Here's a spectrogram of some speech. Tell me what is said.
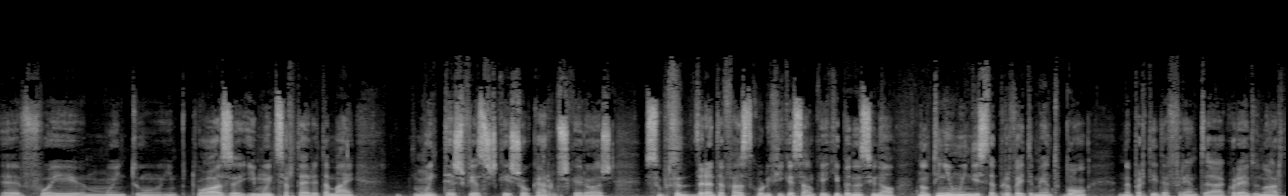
eh, foi muito impetuosa e muito certeira também muitas vezes queixou Carlos Queiroz, sobretudo durante a fase de qualificação, que a equipa nacional não tinha um índice de aproveitamento bom na partida frente à Coreia do Norte.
